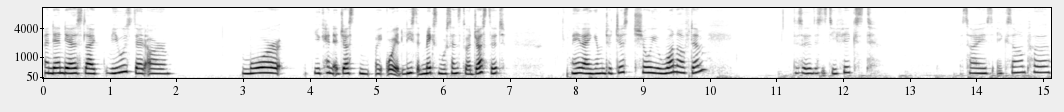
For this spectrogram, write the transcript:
And then there's like views that are more, you can adjust, or at least it makes more sense to adjust it. Maybe I'm going to just show you one of them. This is, this is the fixed size example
